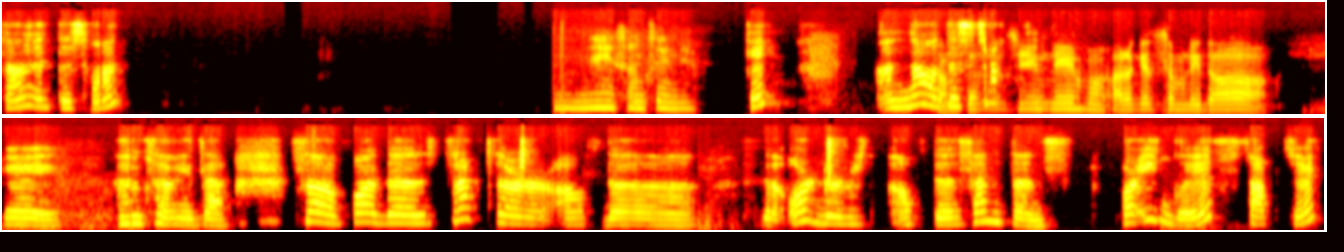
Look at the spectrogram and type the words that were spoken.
Done with this one? 네, 선생님. Okay? And now the 감사 structure. 선생님 알겠습니다. Okay, 감사합니다. So for the structure of the the orders of the sentence for English, subject,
